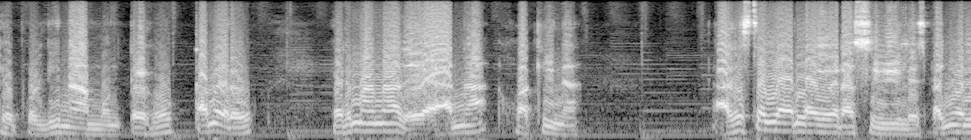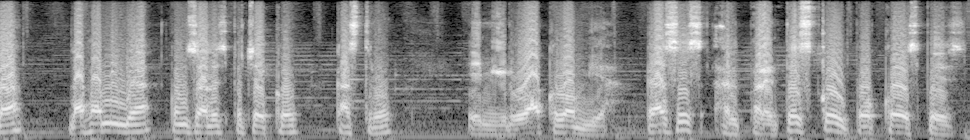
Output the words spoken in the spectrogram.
Leopoldina Montejo Camero, hermana de Ana Joaquina. Al estallar la guerra civil española, la familia González Pacheco Castro emigró a Colombia, gracias al parentesco y poco después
